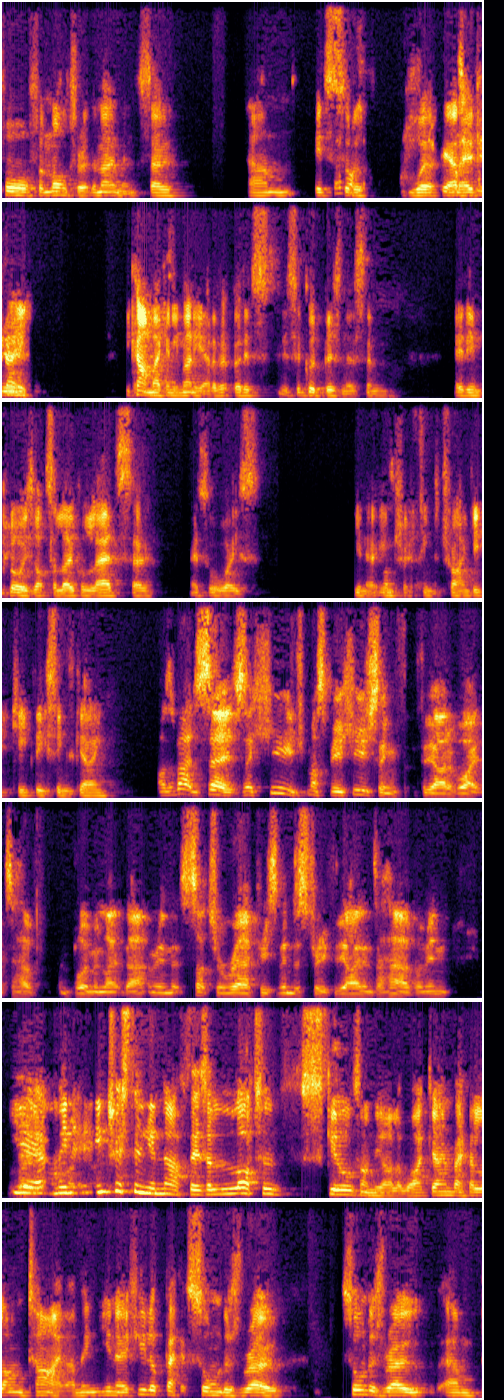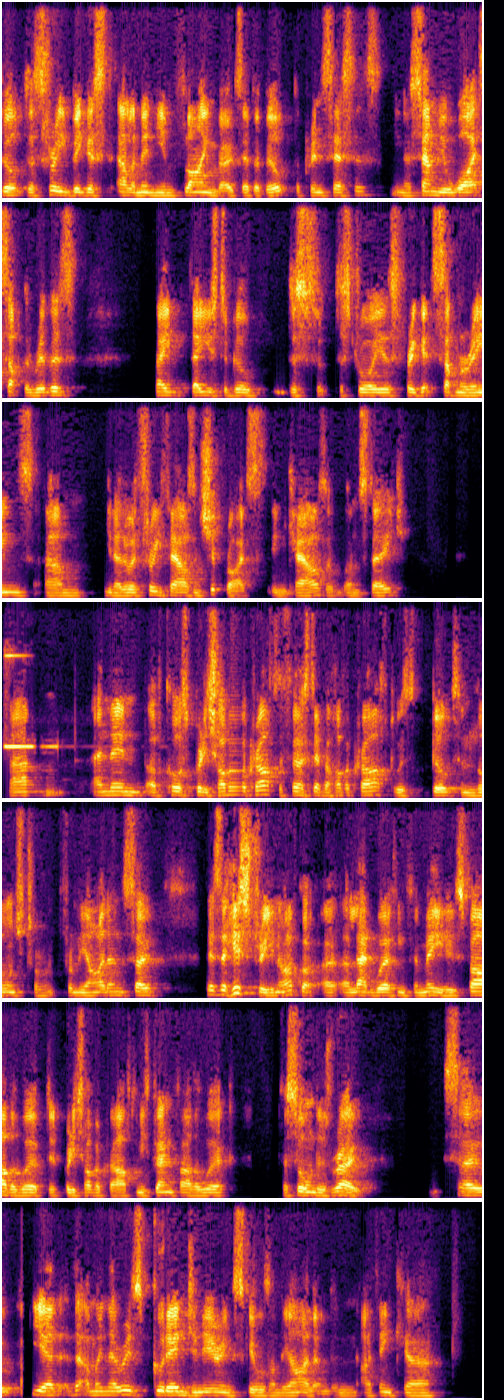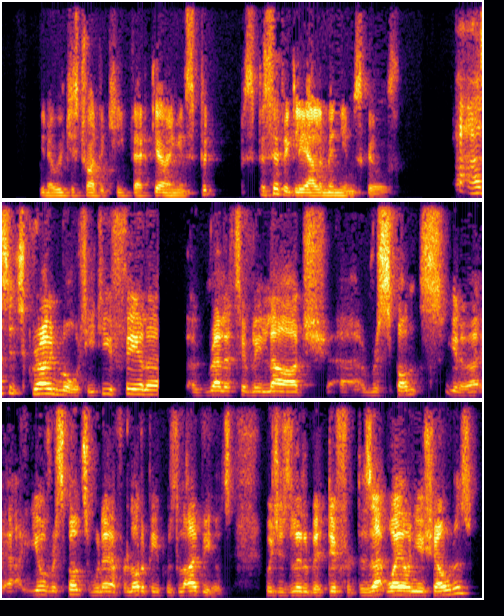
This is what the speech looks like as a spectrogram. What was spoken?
four for Malta at the moment. So um, it's sort of worked out okay. You can't make any money out of it, but it's it's a good business and it employs lots of local lads. So it's always, you know, interesting to try and get, keep these things going. I was about to say it's a huge, must be a huge thing for the Isle of Wight to have employment like that. I mean, it's such a rare piece of industry for the island to have. I mean, Yeah, I mean, interestingly enough, there's a lot of skills on the Isle of Wight going back a long time. I mean, you know, if you look back at Saunders Roe, Saunders Roe um, built the three biggest aluminium flying boats ever built, the Princesses. You know, Samuel White's up the rivers. They they used to build des- destroyers, frigates, submarines. Um, you know, there were three thousand shipwrights in Cowes at one stage. Um, and then, of course, British Hovercraft, the first ever hovercraft, was built and launched from, from the island. So there's a history. You know, I've got a, a, lad working for me whose father worked at British Hovercraft and his grandfather worked for Saunders Roe. So yeah, th- I mean, there is good engineering skills on the island, and I think uh, you know we've just tried to keep that going, and spe- specifically aluminium skills. As it's grown, Morty, do you feel a a relatively large uh, response. You know, uh, you're responsible now for a lot of people's livelihoods, which is a little bit different. Does that weigh on your shoulders?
